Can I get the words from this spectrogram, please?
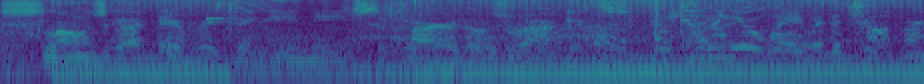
Sloan's got everything he needs to fire those rockets. I'm coming your way with a chopper.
